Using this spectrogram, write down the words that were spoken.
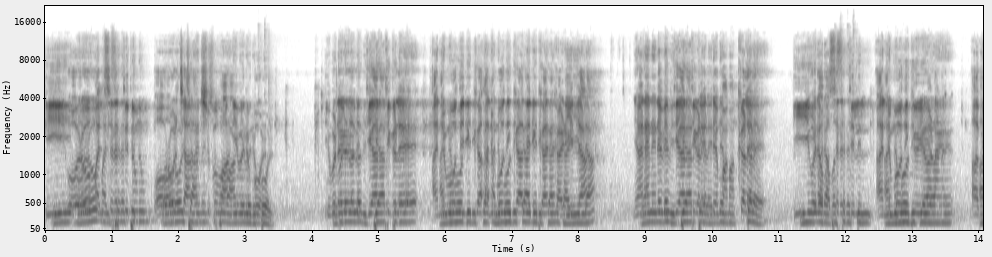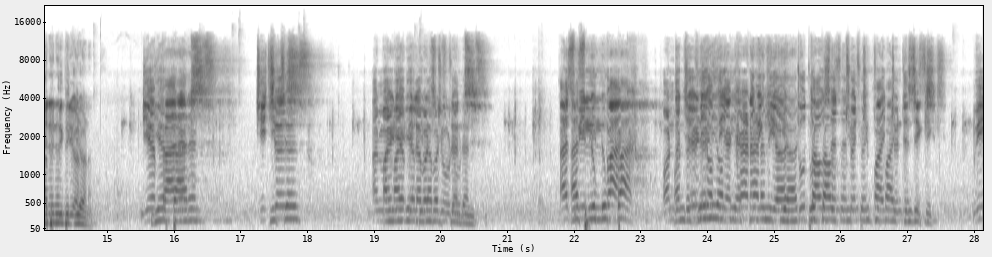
ഈ ഓരോ മത്സരത്തിനും ഓരോ ചാമ്പ്യൻഷിപ്പ് വാങ്ങി വരുമ്പോൾ ഇവിടെയുള്ള വിദ്യാർത്ഥികളെ അനുമോദിക്ക അനുമോദിക്കാതിരിക്കാൻ കഴിയില്ല. ഞാൻ എന്റെ വിദ്യാർത്ഥികളെ എന്റെ മക്കളെ ഈ ഒരു അവസരത്തിൽ അനുമോദിക്കുകയാണ് അഭിനന്ദിക്കുകയാണ് Dear parents, teachers, and my dear beloved students, as we look back on the journey of the academic year 2025-26, we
